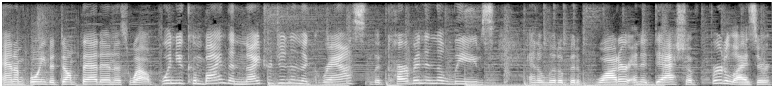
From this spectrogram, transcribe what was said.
and I'm going to dump that in as well. When you combine the nitrogen in the grass, the carbon in the leaves, and a little bit of water and a dash of fertilizer,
